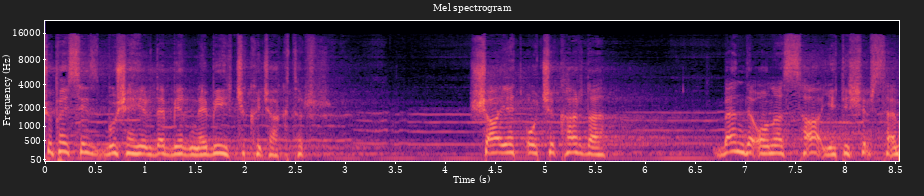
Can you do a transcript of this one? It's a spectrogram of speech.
Şüphesiz bu şehirde bir nebi çıkacaktır. Şayet o çıkar da ben de ona sağ yetişirsem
